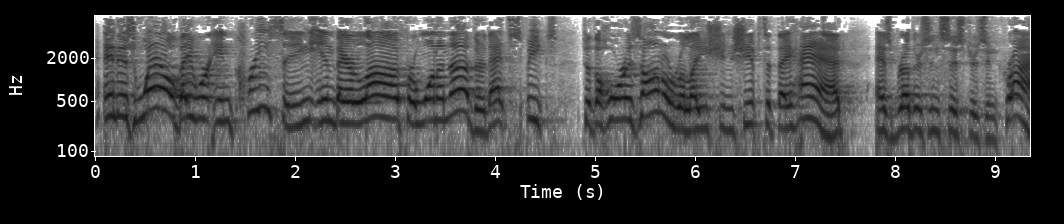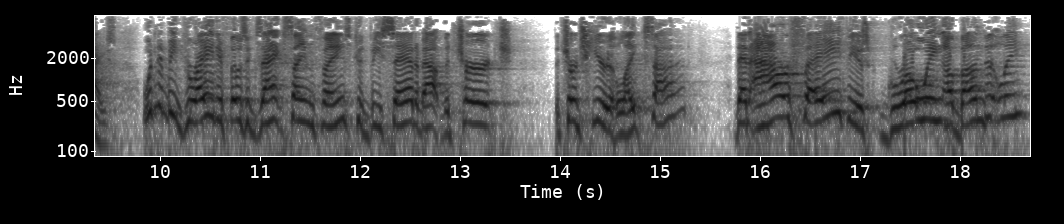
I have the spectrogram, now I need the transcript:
And as well, they were increasing in their love for one another. That speaks to the horizontal relationships that they had as brothers and sisters in Christ. Wouldn't it be great if those exact same things could be said about the church, the church here at Lakeside? That our faith is growing abundantly?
